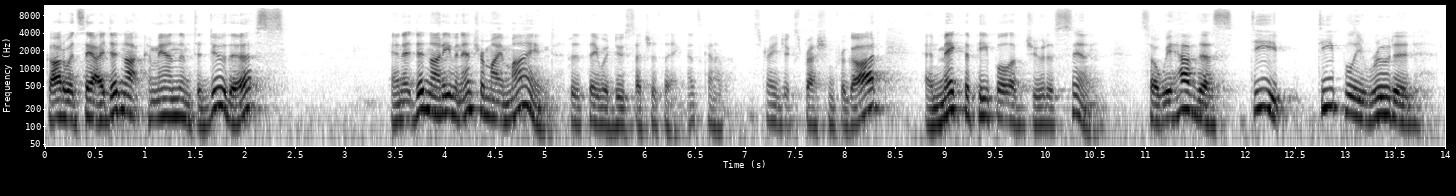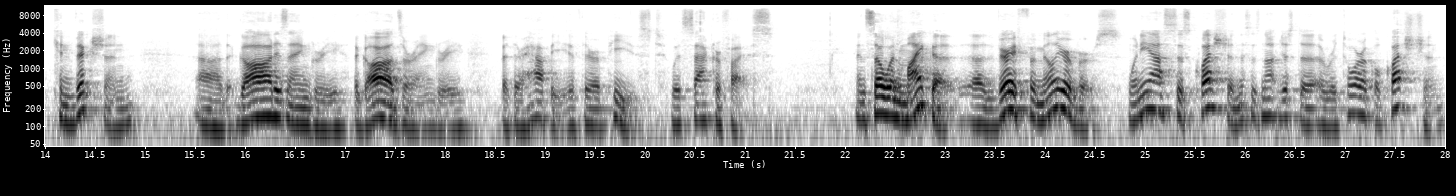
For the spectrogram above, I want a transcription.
God would say, I did not command them to do this, and it did not even enter my mind that they would do such a thing. That's kind of a strange expression for God. And make the people of Judah sin. So we have this deep, deeply rooted conviction uh, that God is angry, the gods are angry, but they're happy if they're appeased with sacrifice. And so when Micah, a very familiar verse, when he asks this question, this is not just a, a rhetorical question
